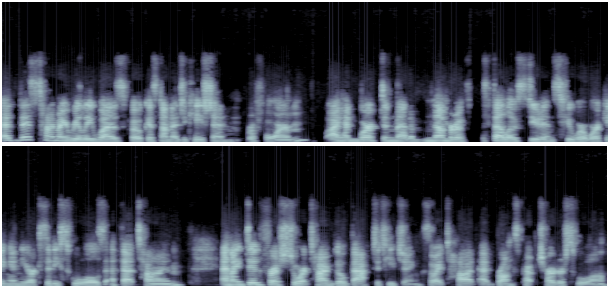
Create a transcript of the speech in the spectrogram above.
at this time, I really was focused on education reform. I had worked and met a number of fellow students who were working in New York City schools at that time. And I did for a short time go back to teaching. So, I taught at Bronx Prep Charter School.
